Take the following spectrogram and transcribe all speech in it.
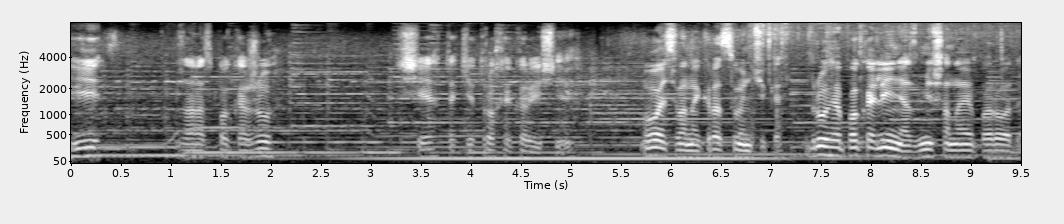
і зараз покажу ще такі трохи коричневі. Ось вони, красунчики. Друге покоління змішаної породи.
